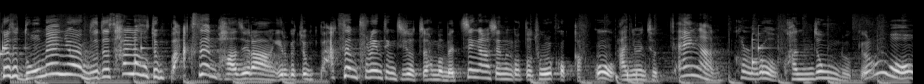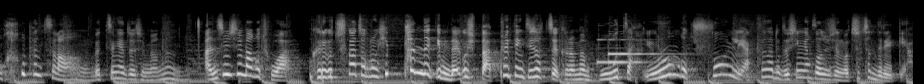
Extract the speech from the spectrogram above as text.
그래서 노매뉴얼 무드 살려서 좀 빡센 바지랑 이렇게 좀 빡센 프린팅 티셔츠 한번 매칭을 하시는 것도 좋을 것 같고 아니면 저 쨍한 컬러로 관종룩 이런 거 카고 팬츠랑 매칭해주시면 안 심심하고 좋아. 그리고 추가적으로 힙한 느낌 내고 싶다 프린팅 티셔츠 그러면 모자 이런 거 주얼리 액세서리도 신경 써주시는 거 추천드릴게요.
